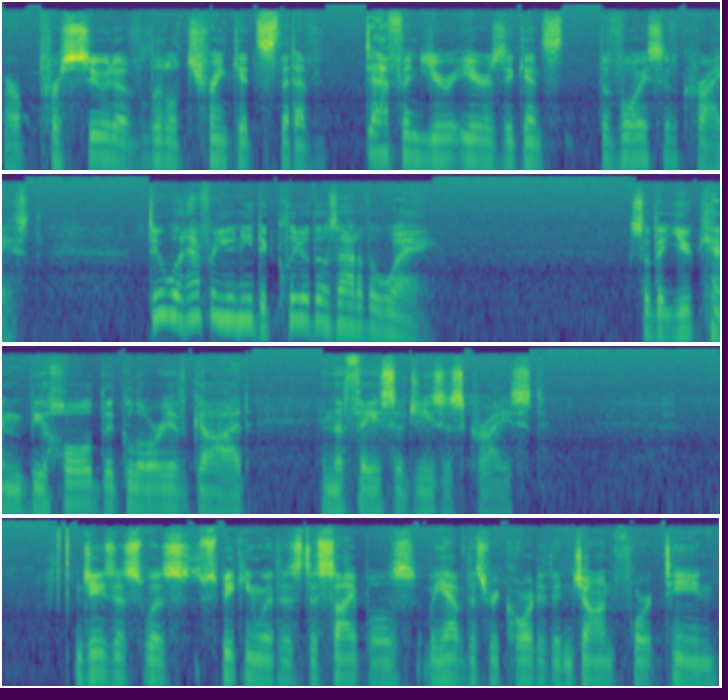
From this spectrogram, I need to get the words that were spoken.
or pursuit of little trinkets that have deafened your ears against the voice of Christ. Do whatever you need to clear those out of the way so that you can behold the glory of God in the face of Jesus Christ. Jesus was speaking with his disciples. We have this recorded in John 14.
